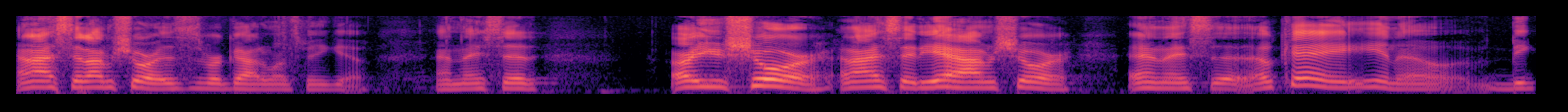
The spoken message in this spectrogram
And I said, I'm sure. This is where God wants me to go. And they said, are you sure? And I said, yeah, I'm sure. And they said, okay, you know, be,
